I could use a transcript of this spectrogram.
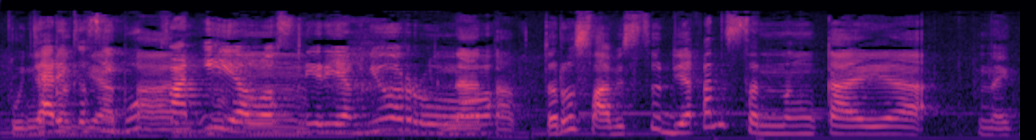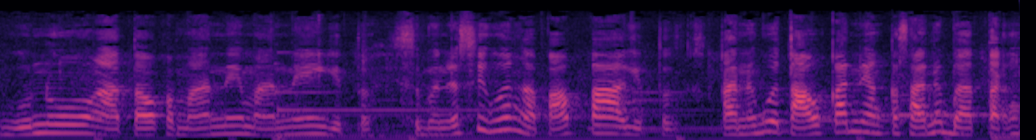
punya Cari kegiatan kesibukan. Iya, lo sendiri yang nyuruh. Nah, terus abis itu dia kan seneng kayak naik gunung atau ke mana mana gitu. Sebenarnya sih gue nggak apa-apa gitu, karena gue tahu kan yang ke sana batang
